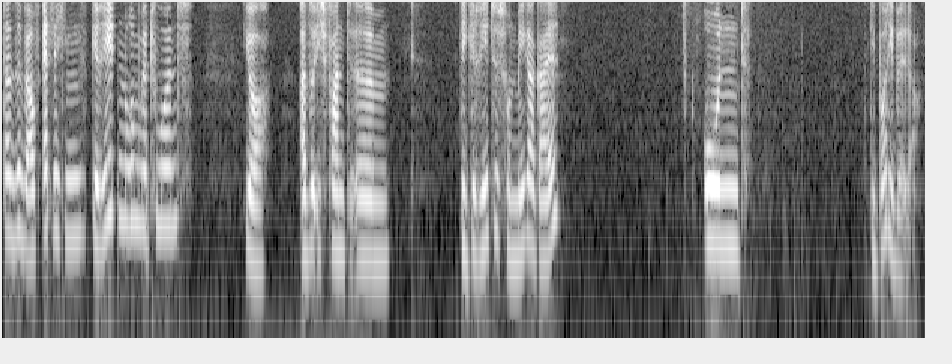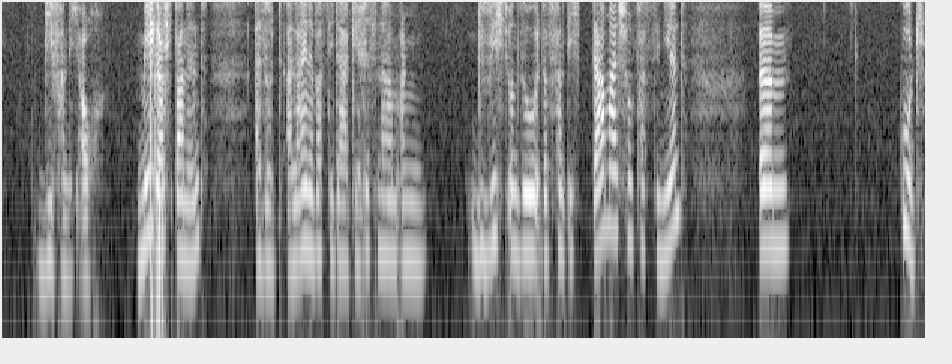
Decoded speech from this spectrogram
Dann sind wir auf etlichen Geräten rumgeturnt. Ja, also ich fand ähm, die Geräte schon mega geil. Und die Bodybuilder, die fand ich auch mega spannend. Also alleine, was die da gerissen haben an Gewicht und so, das fand ich damals schon faszinierend. Ähm, gut,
